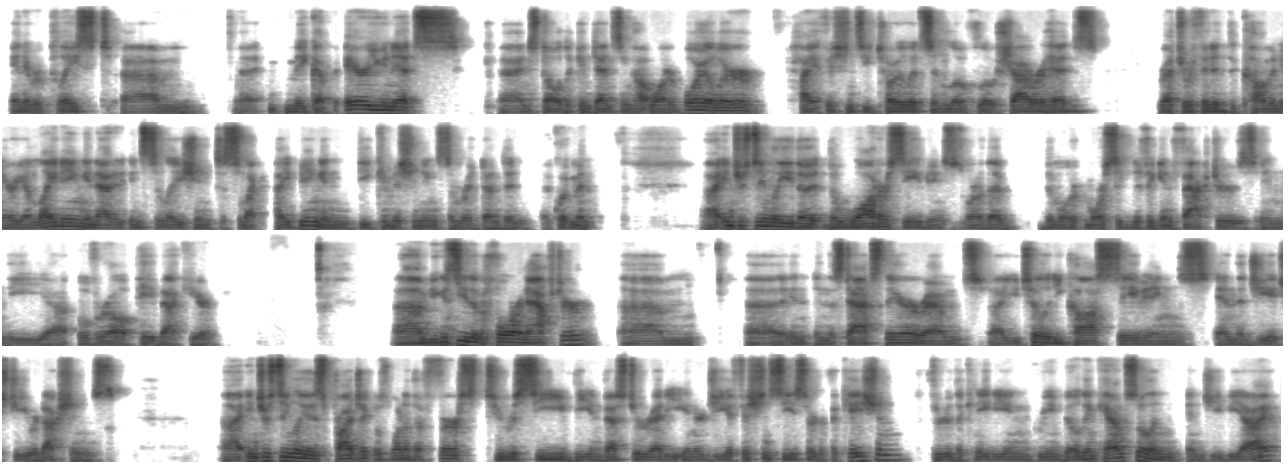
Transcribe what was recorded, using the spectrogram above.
And it replaced um, uh, makeup air units, uh, installed a condensing hot water boiler, high efficiency toilets and low flow shower heads, retrofitted the common area lighting and added insulation to select piping and decommissioning some redundant equipment. Uh, interestingly, the, the water savings is one of the, the more, more significant factors in the uh, overall payback here. Um, you can see the before and after um, uh, in, in the stats there around uh, utility cost savings and the GHG reductions. Uh, interestingly, this project was one of the first to receive the Investor Ready Energy Efficiency certification through the Canadian Green Building Council and, and GBI.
